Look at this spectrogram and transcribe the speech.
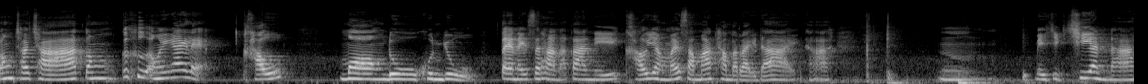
ต้องช้าๆต้องก็คือเอาง่ายๆแหละเขามองดูคุณอยู่ แต่ในสถานการณ์นี้เขายังไม่สามารถทำอะไรได้นะคะเมจิกเชียนนะคะ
